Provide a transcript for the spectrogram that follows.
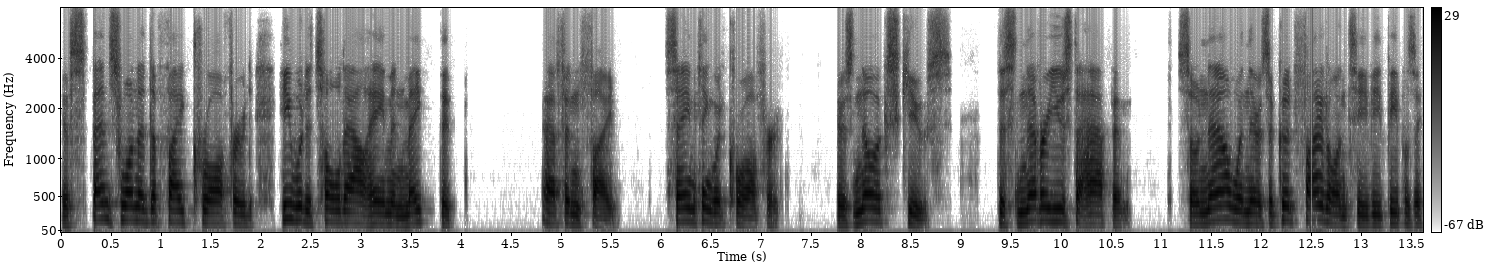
If Spence wanted to fight Crawford, he would have told Al Haymon, make the effing fight. Same thing with Crawford. There's no excuse. This never used to happen. So now, when there's a good fight on TV, people say,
